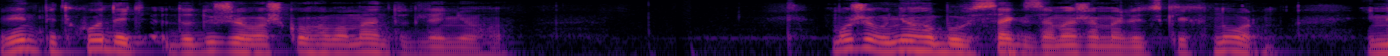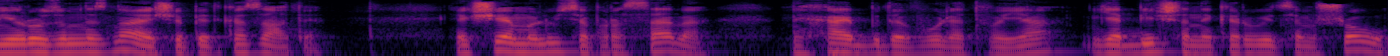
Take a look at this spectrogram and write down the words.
Він підходить до дуже важкого моменту для нього. Може, у нього був секс за межами людських норм, і мій розум не знає, що підказати. Якщо я молюся про себе, нехай буде воля твоя, я більше не керую цим шоу,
